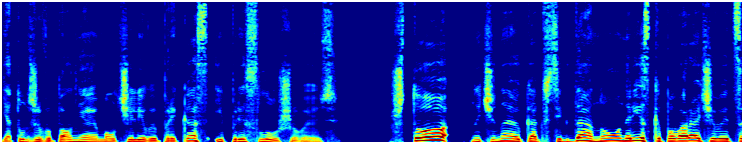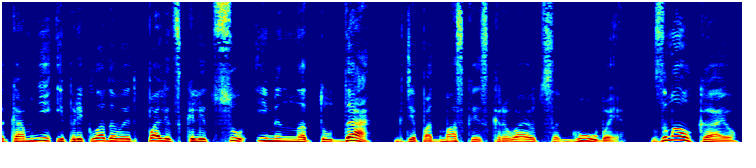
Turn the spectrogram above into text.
Я тут же выполняю молчаливый приказ и прислушиваюсь. «Что?» Начинаю, как всегда, но он резко поворачивается ко мне и прикладывает палец к лицу именно туда, где под маской скрываются губы. Замолкаю,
